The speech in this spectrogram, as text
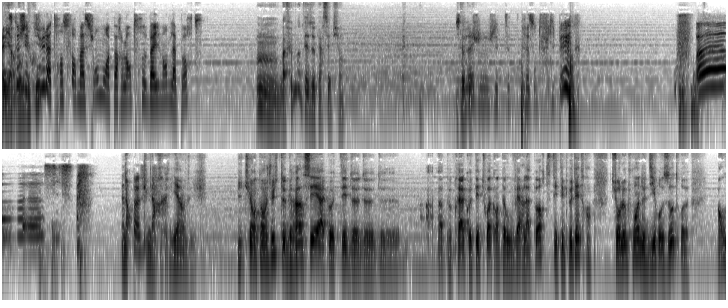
Est-ce que j'ai coup- vu la transformation, moi, par l'entrebâillement de la porte? Hmm, bah fais-moi un test de perception. Parce que là, j'ai peut-être raison de flipper. Ouf. Euh. 6. Non, pas tu n'as rien vu. Tu, tu entends juste grincer à côté de, de, de- à, à peu près à côté de toi quand tu as ouvert la porte. T'étais peut-être sur le point de dire aux autres, euh,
